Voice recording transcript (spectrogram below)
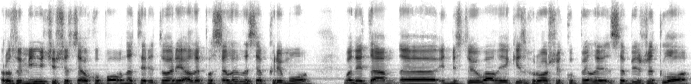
розуміючи, що це окупована територія, але поселилися в Криму, Вони там е, інвестували якісь гроші, купили собі житло,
